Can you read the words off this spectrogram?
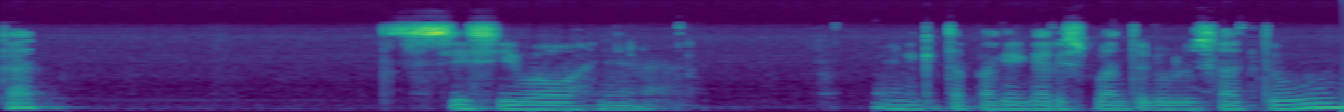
cut sisi bawahnya. Ini kita pakai garis bantu dulu satu.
